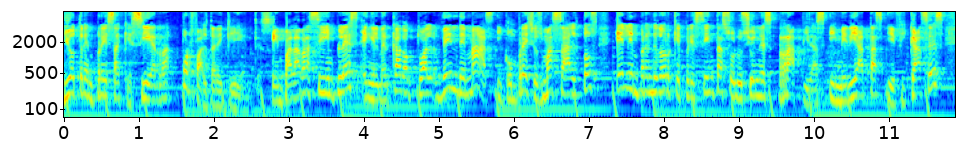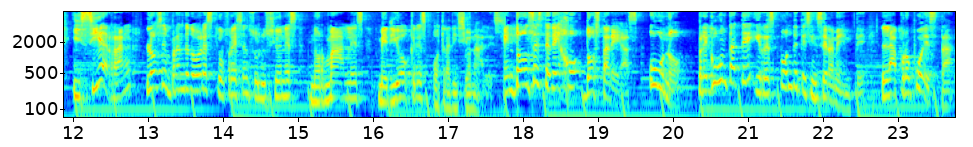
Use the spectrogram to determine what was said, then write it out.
y otra empresa que cierra por falta de clientes. En palabras simples, en el mercado actual vende más y con precios más altos el emprendedor que presenta soluciones rápidas, inmediatas y eficaces y cierran los emprendedores que ofrecen soluciones normales, mediocres o tradicionales. Entonces te dejo dos tareas. Uno, Pregúntate y respóndete sinceramente. ¿La propuesta,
